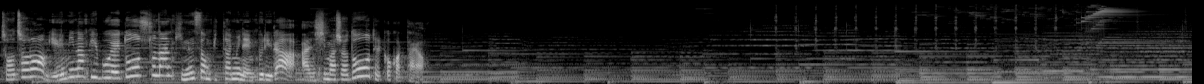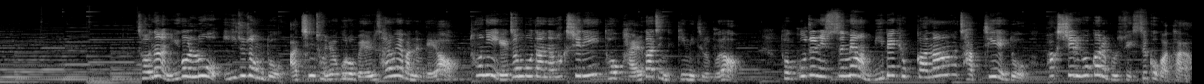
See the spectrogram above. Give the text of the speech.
저처럼 예민한 피부에도 순한 기능성 비타민 앰플이라 안심하셔도 될 것 같아요. 저는 이걸로 2주 정도 아침 저녁으로 매일 사용해봤는데요. 톤이 예전보다는 확실히 더 밝아진 느낌이 들고요. 더 꾸준히 쓰면 미백 효과나 잡티에도 확실히 효과를 볼 수 있을 것 같아요.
